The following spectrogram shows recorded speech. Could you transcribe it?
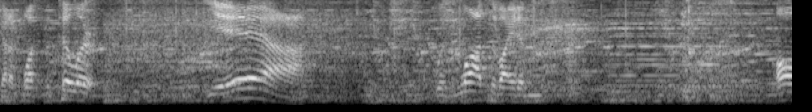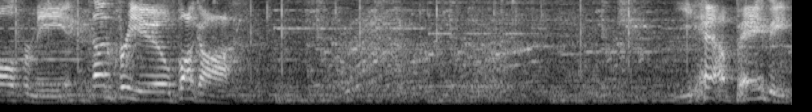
Gotta bust the pillar. Yeah! With lots of items. All for me. None for you. Bug off. Yeah, baby!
